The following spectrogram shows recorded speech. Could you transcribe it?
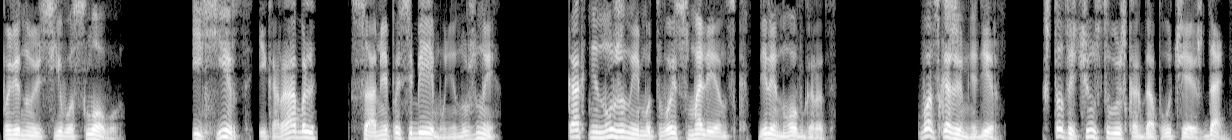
повинуясь его слову. И Хирт, и корабль сами по себе ему не нужны. Как не нужен ему твой Смоленск или Новгород? Вот скажи мне, Дир, что ты чувствуешь, когда получаешь дань?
